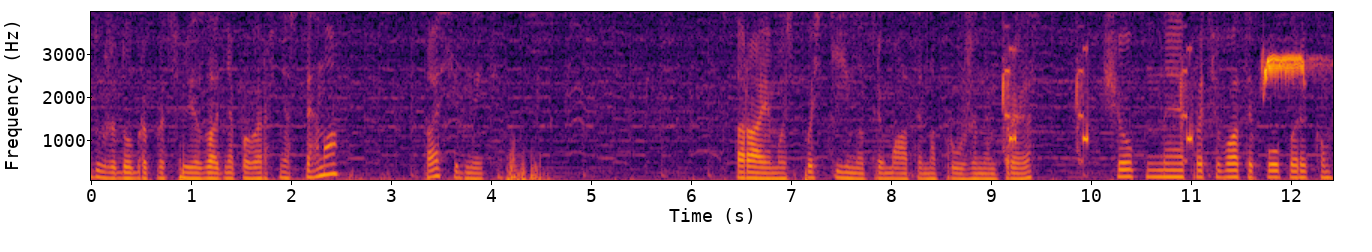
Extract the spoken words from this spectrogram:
Дуже добре працює задня поверхня стегна та сідниці. Стараємось постійно тримати напруженим прес, щоб не працювати попереком.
